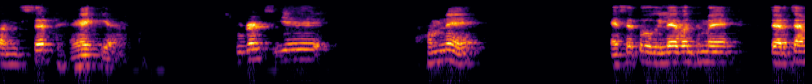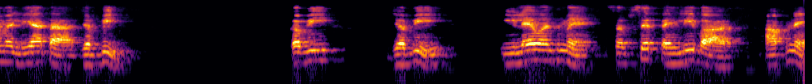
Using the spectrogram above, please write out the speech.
कंसेप्ट है क्या? स्टूडेंट्स ये हमने ऐसे तो इलेवेंथ में चर्चा में लिया था, जब भी। कभी, जब भी इलेवेंथ में सबसे पहली बार आपने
